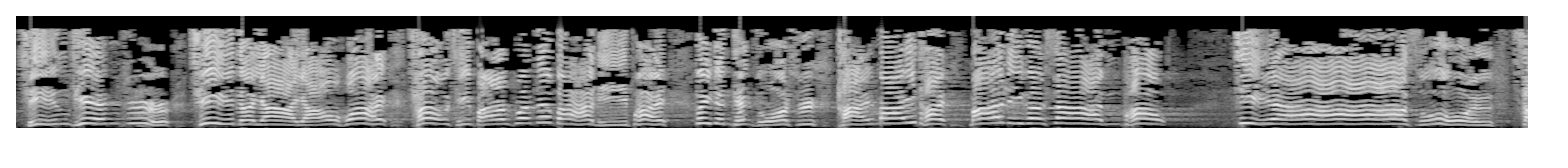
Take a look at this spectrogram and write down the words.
擎天志气得牙要坏，抄起板砖的把你拍。为震天做事太埋汰，骂你个山炮加损塞。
